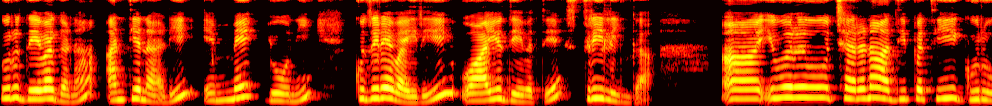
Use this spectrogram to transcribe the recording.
ಇವರು ದೇವಗಣ, ಅಂತ್ಯನಾಡಿ, ಎಮ್ಮೆ, ಯೋನಿ, ಕುದುರೆ ವೈರಿ ವಾಯುದೇವತೆ ಸ್ತ್ರೀಲಿಂಗ. ಇವರು ಚರಣ ಅಧಿಪತಿ, ಗುರು,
